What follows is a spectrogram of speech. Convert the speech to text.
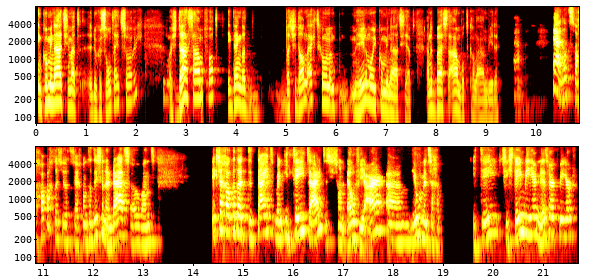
in combinatie met de gezondheidszorg, als je daar samenvat, ik denk dat, dat je dan echt gewoon een, een hele mooie combinatie hebt en het beste aanbod kan aanbieden. Ja. ja, dat is wel grappig dat je dat zegt, want dat is inderdaad zo. Want ik zeg ook altijd de tijd, mijn IT-tijd, dus zo'n elf jaar. Um, heel veel mensen zeggen IT, systeembeheer, netwerkbeheer,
